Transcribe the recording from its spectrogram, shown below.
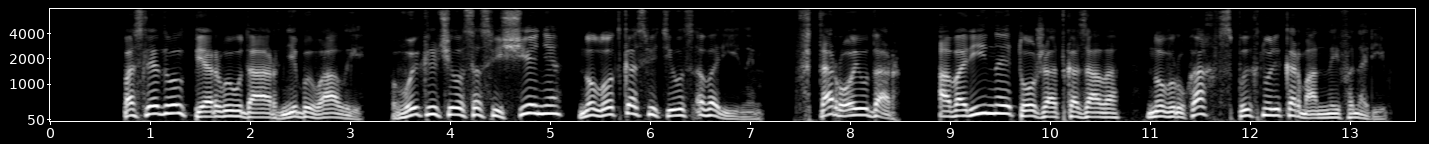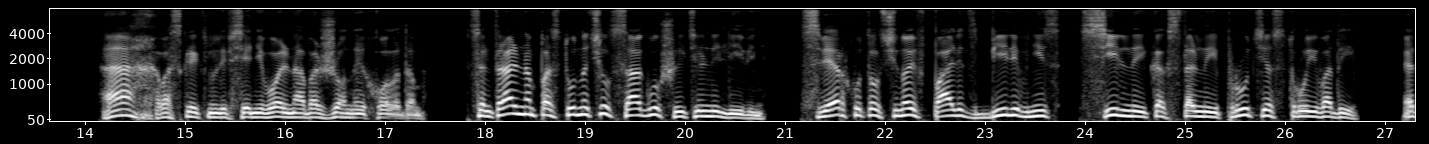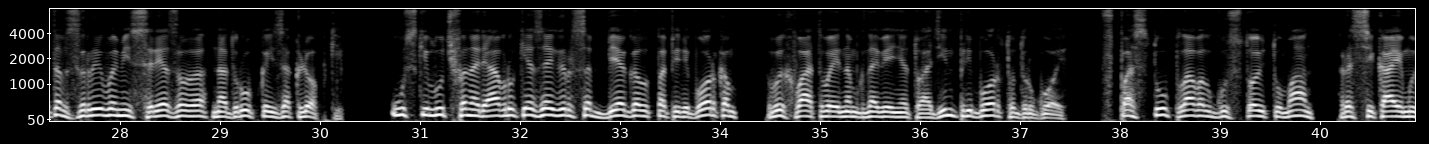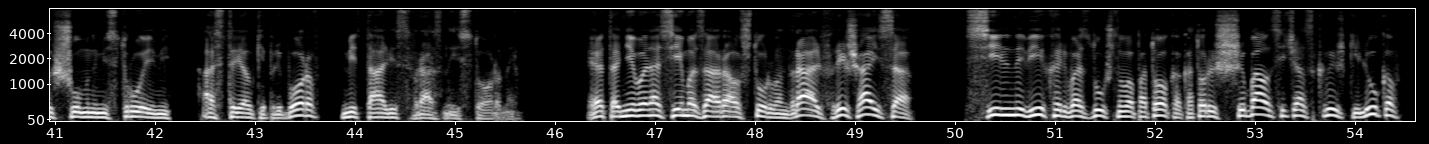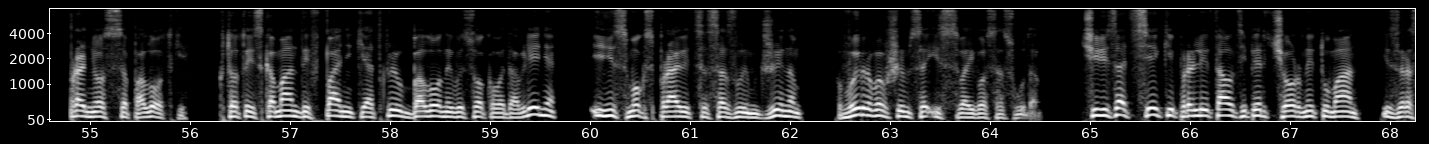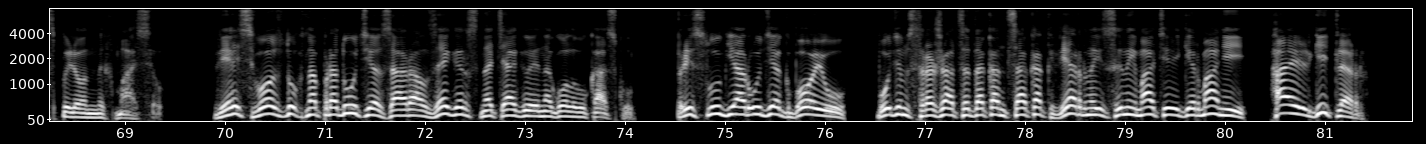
Последовал первый удар, небывалый. Выключилось освещение, но лодка осветилась аварийным. Второй удар. Аварийное тоже отказало, но в руках вспыхнули карманные фонари. «Ах!» — воскликнули все невольно обожженные холодом. В центральном посту начался оглушительный ливень. Сверху толщиной в палец били вниз сильные, как стальные прутья, струи воды. Это взрывами срезало над рубкой заклепки. Узкий луч фонаря в руке Зегерса бегал по переборкам, выхватывая на мгновение то один прибор, то другой. В посту плавал густой туман, рассекаемый шумными струями, а стрелки приборов метались в разные стороны. «Это невыносимо!» — заорал штурман. «Ральф, решайся!» Сильный вихрь воздушного потока, который сшибал сейчас крышки люков, пронесся по лодке. Кто-то из команды в панике открыл баллоны высокого давления и не смог справиться со злым джином, вырвавшимся из своего сосуда. Через отсеки пролетал теперь черный туман из распыленных масел. Весь воздух на продутье, заорал Зегерс, натягивая на голову каску. Прислуги орудия к бою. Будем сражаться до конца, как верные сыны матери Германии. Хайль Гитлер.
